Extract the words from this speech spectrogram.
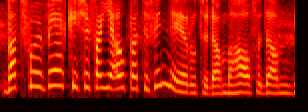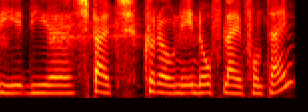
Wat voor werk is er van je opa te vinden in Rotterdam, behalve dan die, die eh, spuitkronen in de Hofpleinfontein?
